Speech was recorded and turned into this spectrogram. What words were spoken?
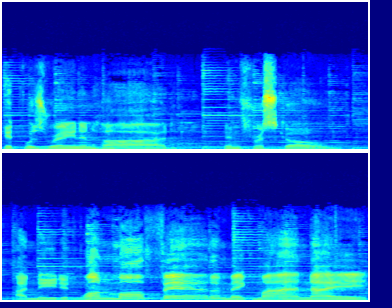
It was raining hard in Frisco. I needed one more fare to make my night.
